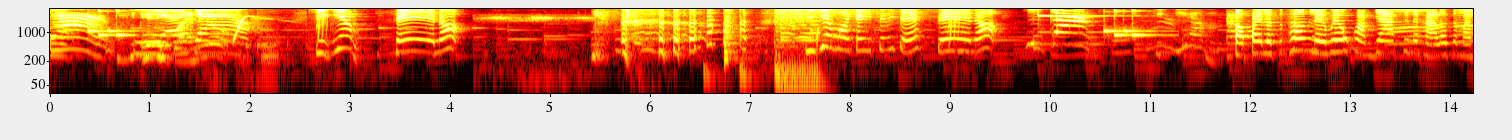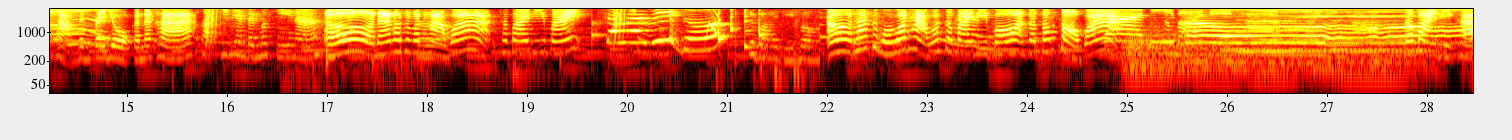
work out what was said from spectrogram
แก้วเกะแก้ว ขี้เกี้ยจขี้เกี้ยมเซโนะ ขี้เกียจมอนกันอิเตมิเตเซเนาะ ขี้กลางขี้เกียจต่อไปเราจะเพิ่มเลเวลความยากขึ้นนะคะ เราจะมาถามเป็นประโยคกันนะคะ สับที่เรียนไปเมื่อกี้นะ เออ นะ เราจะมาถามว่าสบายดีไหม สบายดีเด้อสบายดีบอเออ ถ้าสมมติว่าถามว่าสบายดีบอจะต้องตอบว่า สบายดีบอสบายดีค่ะ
